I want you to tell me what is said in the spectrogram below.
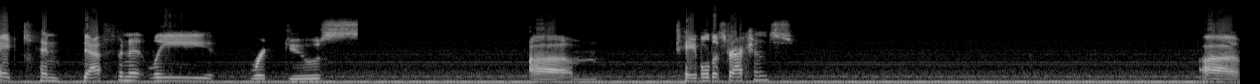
it can definitely reduce um, table distractions. Uh,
